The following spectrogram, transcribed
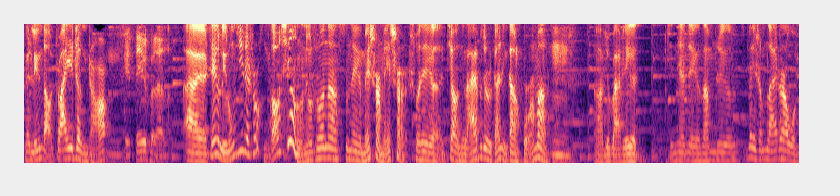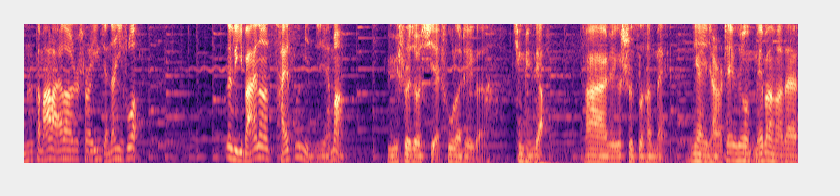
被领导抓一正着。”嗯，给逮回来了。哎，这个李隆基这时候很高兴，就说呢是那个没事儿没事儿，说这个叫你来不就是赶紧干活吗？嗯啊，就把这个今天这个咱们这个为什么来这儿，我们是干嘛来了这事儿一简单一说。那李白呢才思敏捷嘛，于是就写出了这个《清平调》，哎，这个诗词很美，念一下，这个就没办法再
